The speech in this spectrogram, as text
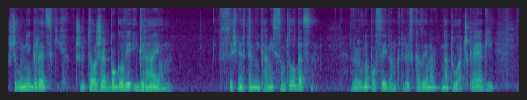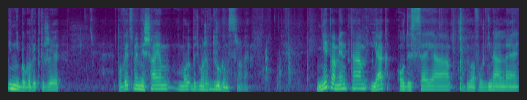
szczególnie greckich, czyli to, że bogowie igrają ze śmiertelnikami, są tu obecne. Zarówno Posejdon, który wskazuje na, na tułaczkę, jak i inni bogowie, którzy powiedzmy mieszają być może w drugą stronę. Nie pamiętam jak Odyseja była w oryginale.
